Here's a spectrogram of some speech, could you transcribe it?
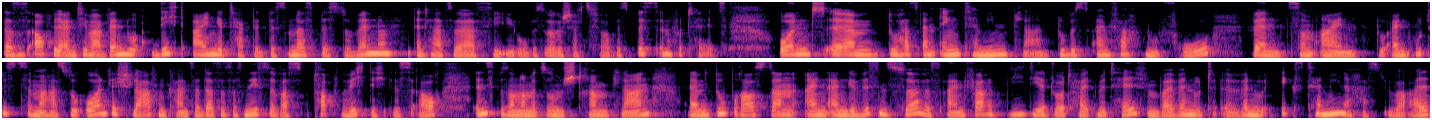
das ist auch wieder ein Thema, wenn du dicht eingetaktet bist, und das bist du, wenn du internationaler CEO bist oder Geschäftsführer bist, bist in Hotels und ähm, du hast einen engen Terminplan, du bist einfach nur froh, wenn zum einen du ein gutes Zimmer hast, du ordentlich schlafen kannst, und das ist das nächste, was top wichtig ist auch, insbesondere mit so einem strammen Plan, ähm, du brauchst dann einen, einen gewissen Service einfach, die dir dort halt mithelfen, weil wenn du, äh, wenn du x Termine hast überall,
